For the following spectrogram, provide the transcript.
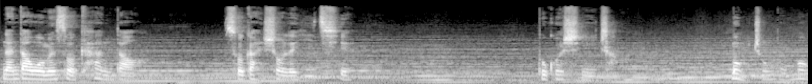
难道我们所看到？所感受的一切，不过是一场梦中的梦。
